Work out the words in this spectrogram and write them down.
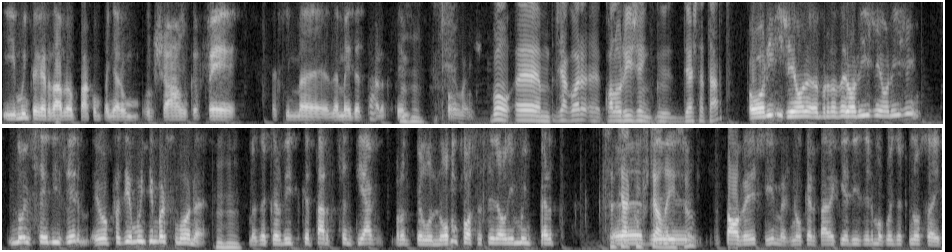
e muito agradável para acompanhar um, um chá, um café, assim ma- da meia da tarde, sempre, com lanche. Bom, ahm, já agora, eh, qual a origem eh, desta tarte? A origem, a verdadeira origem, a origem, não lhe sei dizer, eu fazia muito em Barcelona, Uhum. mas acredito que a tarde de Santiago, pronto, pelo nome, possa ser ali muito perto. Santiago de eh, Compostela, é isso? Talvez, sim, mas não quero estar aqui a dizer uma coisa que não sei,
